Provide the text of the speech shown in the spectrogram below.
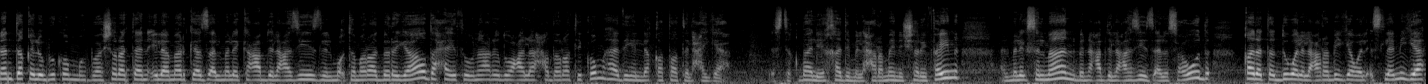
ننتقل بكم مباشرة إلى مركز الملك عبد العزيز للمؤتمرات بالرياض حيث نعرض على حضراتكم هذه اللقطات الحية. استقبال خادم الحرمين الشريفين الملك سلمان بن عبد العزيز آل سعود قادة الدول العربية والإسلامية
